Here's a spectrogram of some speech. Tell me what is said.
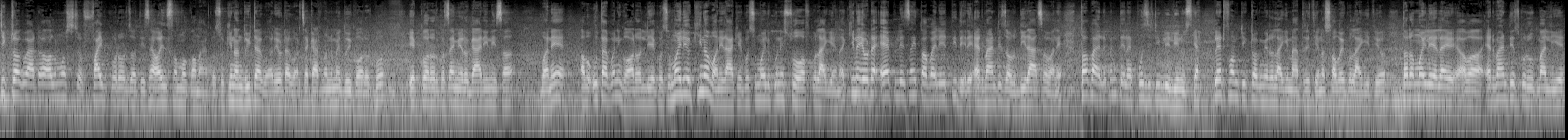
टिकटकबाट अलमोस्ट फाइभ करोड जति चाहिँ अहिलेसम्म कमाएको छु। किनभने दुईवटा घर एउटा घर चाहिँ काठमाडौँमै दुई करोडको एक करोडको चाहिँ मेरो गाडी नै छ भने अब उता पनि घरहरू लिएको छु। मैले यो किन भनिराखेको छु? मैले कुनै सो अफको लागि होइन। किन एउटा एपले चाहिँ तपाईँले यति धेरै एडभान्टेजहरू दिइरहेछ भने तपाईँहरूले पनि त्यसलाई पोजिटिभली लिनुहोस् क्या। प्लेटफर्म टिकटक मेरो लागि मात्रै थिएन सबैको लागि थियो। तर मैले यसलाई अब एडभान्टेजको रूपमा लिएँ।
